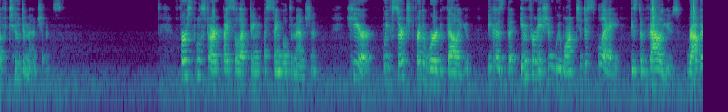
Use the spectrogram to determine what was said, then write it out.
of two dimensions. First, we'll start by selecting a single dimension. Here, we've searched for the word value because the information we want to display is the values rather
